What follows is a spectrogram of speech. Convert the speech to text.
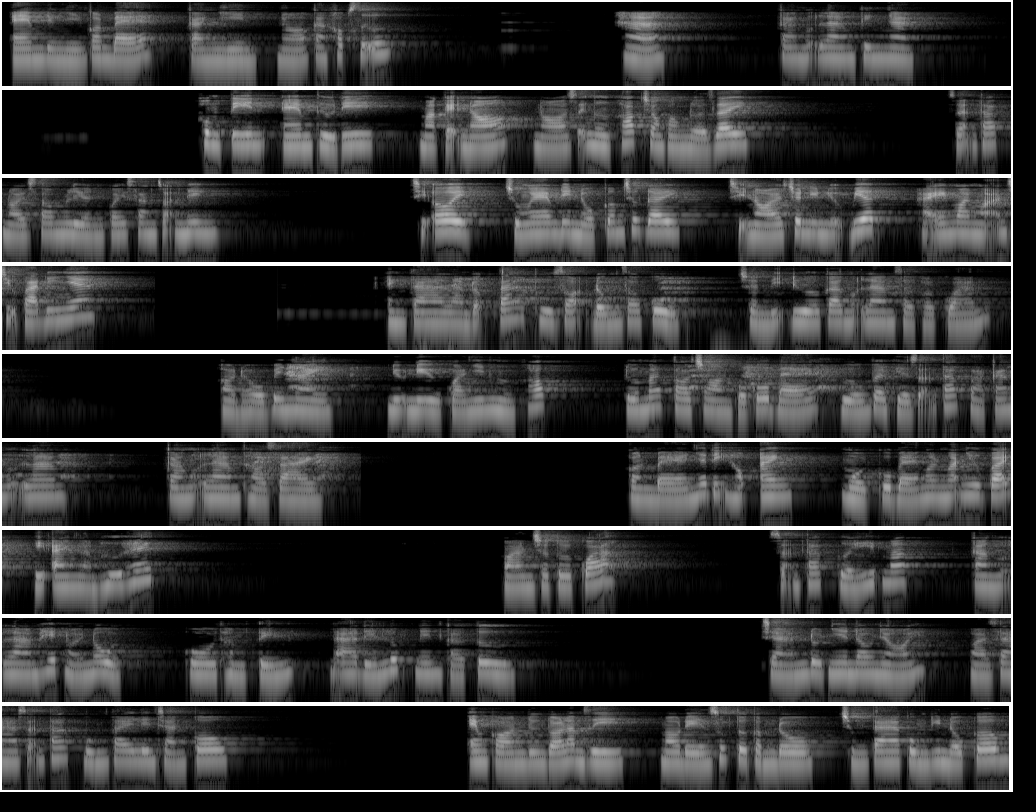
Em đừng nhìn con bé, càng nhìn nó càng khóc dữ. Hả? Cao Ngữ Lam kinh ngạc. Không tin, em thử đi, mà kệ nó, nó sẽ ngừng khóc trong vòng nửa giây. Doãn tắc nói xong liền quay sang Doãn Ninh. Chị ơi, chúng em đi nấu cơm trước đây. Chị nói cho Ninh Nịu biết, hãy ngoan ngoãn chịu phạt đi nhé. Anh ta làm động tác thu dọn đống rau củ, chuẩn bị đưa ca ngựa lam rời khỏi quán. Ở đầu bên này, Nịu Nịu quả nhiên ngừng khóc, đôi mắt to tròn của cô bé hướng về phía Doãn Tắc và ca ngựa lam. Ca ngựa lam thở dài. Con bé nhất định học anh, một cô bé ngoan ngoãn như vậy thì anh làm hư hết. Oan cho tôi quá. Doãn Tắc cười híp mắt, ca ngựa lam hết nói nổi. Cô thầm tính, đã đến lúc nên cáo từ. Chán đột nhiên đau nhói, hóa ra Doãn Tắc búng tay lên chán cô. Em còn đứng đó làm gì, mau đến giúp tôi cầm đồ, chúng ta cùng đi nấu cơm.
